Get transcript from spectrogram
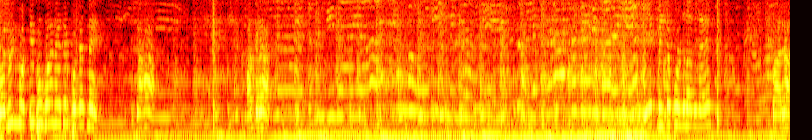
बलून मोठी फुगवा नाही तर फुटत नाही. दहा. अकरा. एक मिनिट पूर्ण झालेलं आहे. बारा.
